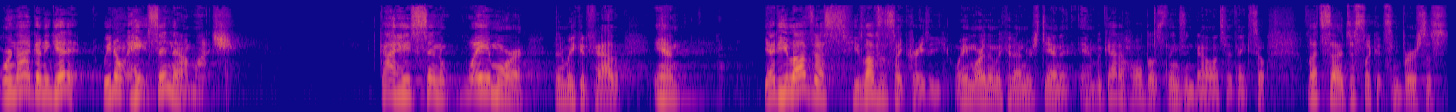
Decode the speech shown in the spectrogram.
We're not going to get it. We don't hate sin that much. God hates sin way more than we could fathom. And Yet he loves us. He loves us like crazy, way more than we could understand. And we got to hold those things in balance, I think. So let's uh, just look at some verses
